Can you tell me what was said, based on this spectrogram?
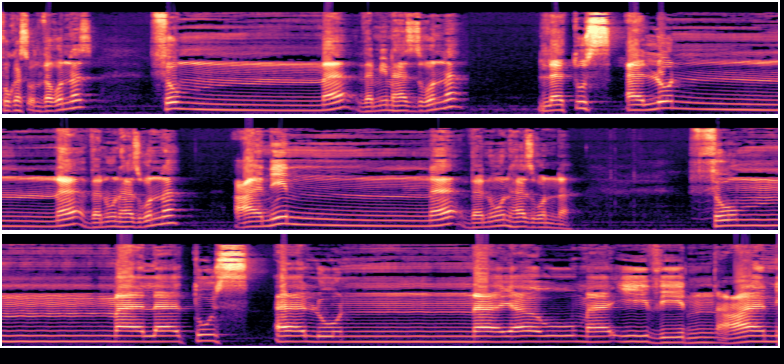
Focus on the غنز. ثم the meme has غنة. لتسألن the noon has غنة. عن الن. the noon has غنة. ثم لتسألن يومئذ عن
